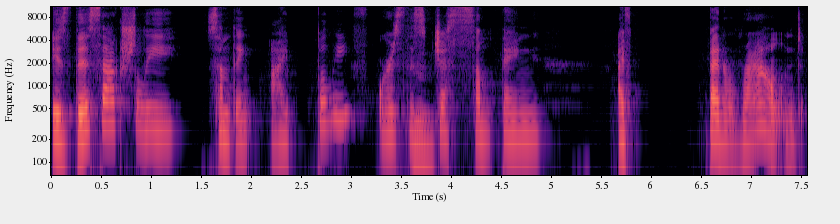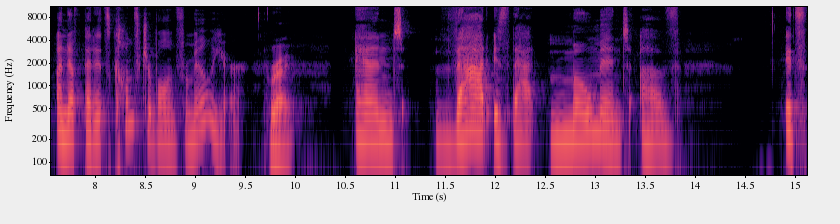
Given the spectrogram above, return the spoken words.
is this actually something I believe, or is this hmm. just something I've been around enough that it's comfortable and familiar? Right. And that is that moment of it's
